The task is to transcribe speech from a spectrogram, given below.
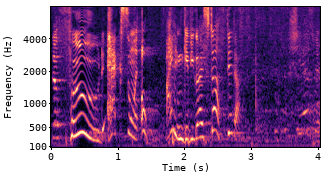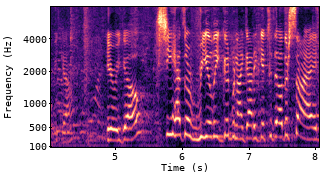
The food. Excellent. Oh, I didn't give you guys stuff, did I? There we go. Here we go. She has a really good one. I got to get to the other side.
